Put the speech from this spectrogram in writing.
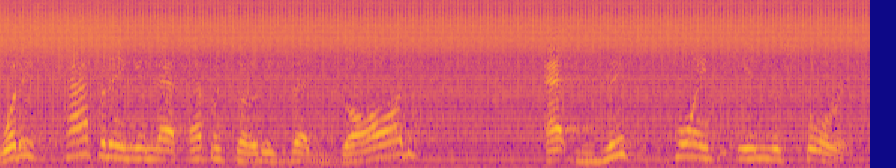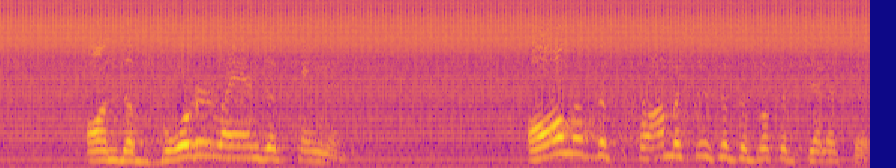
What is happening in that episode is that God, at this point in the story, on the borderlands of Canaan, all of the promises of the book of Genesis,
